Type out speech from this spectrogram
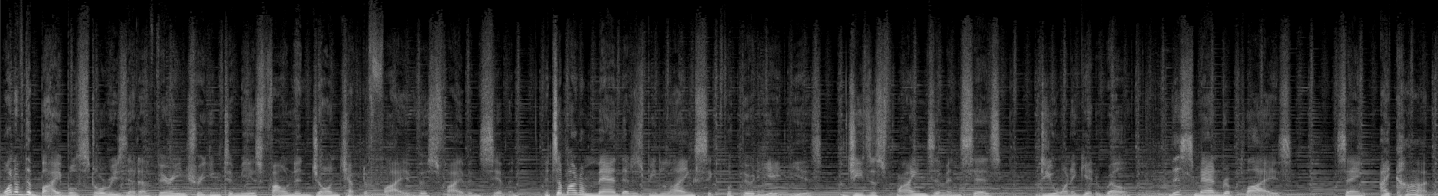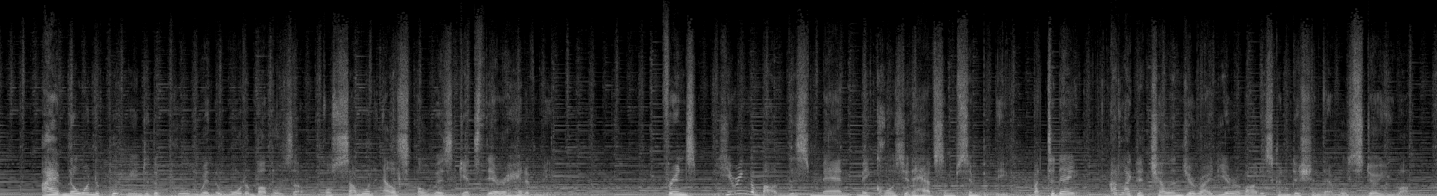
One of the Bible stories that are very intriguing to me is found in John chapter 5, verse 5 and 7. It's about a man that has been lying sick for 38 years. Jesus finds him and says, Do you want to get well? This man replies, saying, I can't. I have no one to put me into the pool when the water bubbles up, for someone else always gets there ahead of me. Friends, hearing about this man may cause you to have some sympathy, but today I'd like to challenge your idea about his condition that will stir you up.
